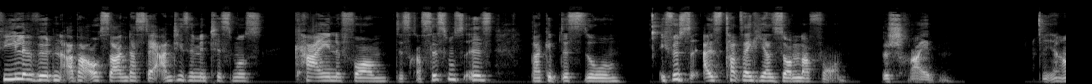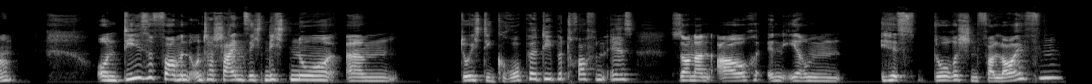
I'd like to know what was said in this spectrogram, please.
Viele würden aber auch sagen, dass der Antisemitismus keine Form des Rassismus ist. Da gibt es so, ich würde es als tatsächlich als Sonderform beschreiben. Ja. Und diese Formen unterscheiden sich nicht nur ähm, durch die Gruppe, die betroffen ist, sondern auch in ihrem historischen Verläufen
